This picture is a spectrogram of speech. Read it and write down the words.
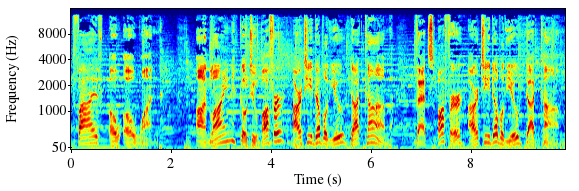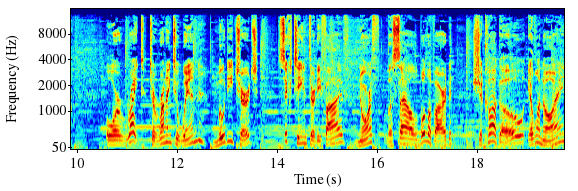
5001. Online, go to offerrtw.com. That's offerrtw.com or write to Running to Win, Moody Church, 1635 North LaSalle Boulevard, Chicago, Illinois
